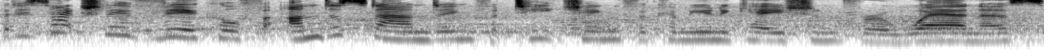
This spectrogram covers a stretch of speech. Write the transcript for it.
but it's actually a vehicle for understanding, for teaching, for communication, for awareness.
